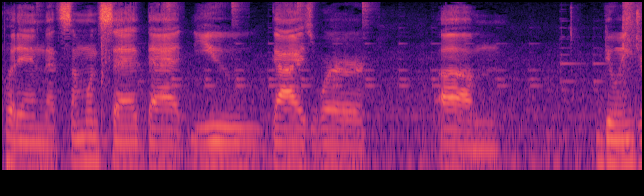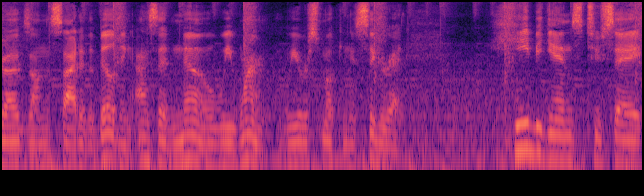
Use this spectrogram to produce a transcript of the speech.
put in that someone said that you guys were um, doing drugs on the side of the building. I said, no, we weren't. We were smoking a cigarette. He begins to say,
